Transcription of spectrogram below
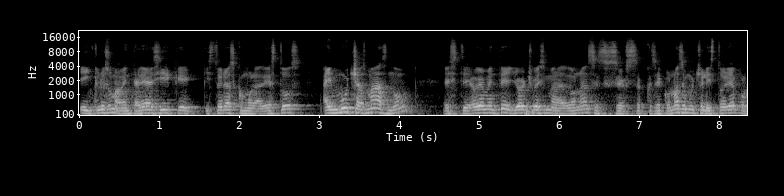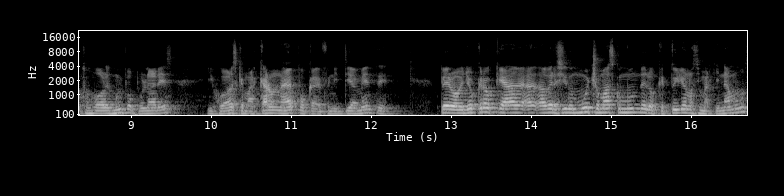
e incluso me aventaría a decir que historias como la de estos, hay muchas más, ¿no? Este, obviamente George Best y Maradona se, se, se conoce mucho la historia porque son jugadores muy populares y jugadores que marcaron una época definitivamente. Pero yo creo que ha, haber sido mucho más común de lo que tú y yo nos imaginamos,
